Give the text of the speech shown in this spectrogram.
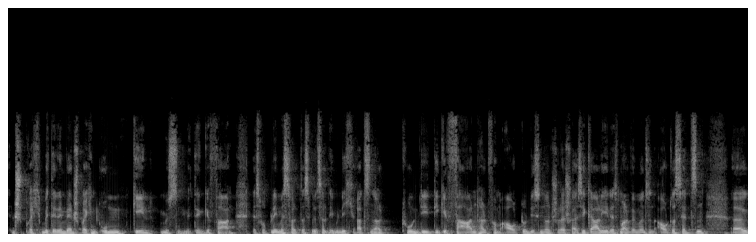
entsprechend, mit denen wir entsprechend umgehen müssen, mit den Gefahren. Das Problem ist halt, dass wir es halt eben nicht rational tun. Die, die Gefahren halt vom Auto, die sind dann schon scheißegal. Jedes Mal, wenn wir uns ein Auto setzen, äh,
